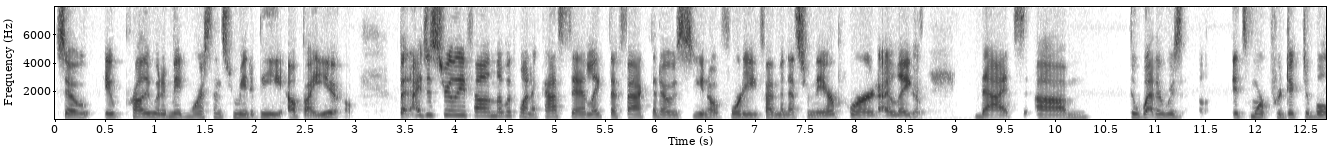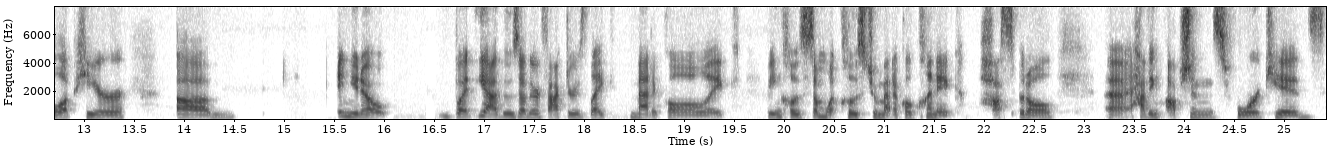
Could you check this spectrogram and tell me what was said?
So it probably would have made more sense for me to be out by you. But I just really fell in love with Guanacaste. I liked the fact that I was, you know, 45 minutes from the airport. I liked Yep. that um, the weather was, it's more predictable up here. Um, and, you know, but yeah, those other factors like medical, like being close, somewhat close to a medical clinic, hospital, uh, having options for kids.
